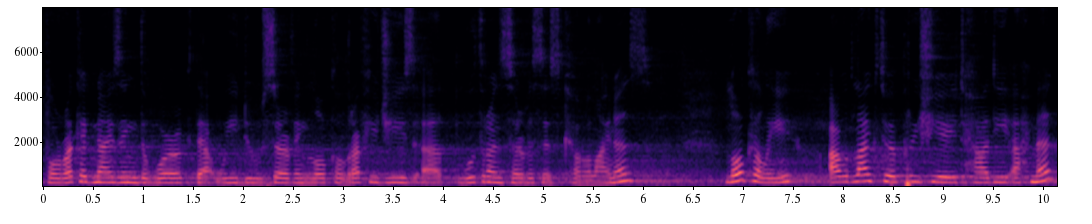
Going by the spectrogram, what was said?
for recognizing the work that we do serving local refugees at Lutheran Services Carolinas. Locally, I would like to appreciate Hadi Ahmed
